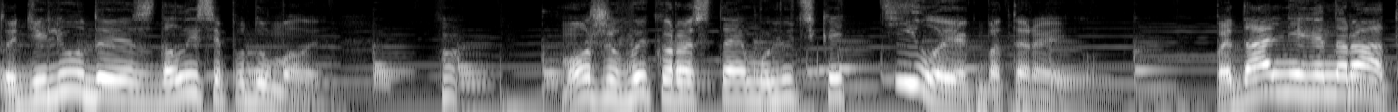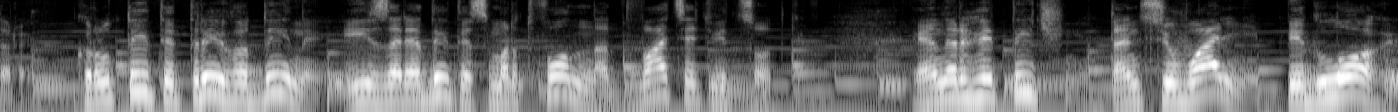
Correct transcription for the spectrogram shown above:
Тоді люди здалися і подумали: хм, може, використаємо людське тіло як батарейку. Педальні генератори крутити 3 години і зарядити смартфон на 20%. Енергетичні, танцювальні підлоги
